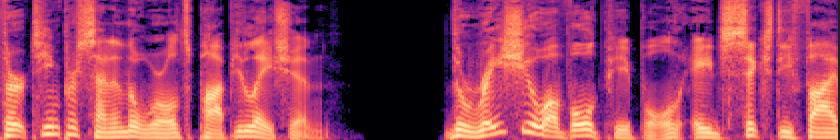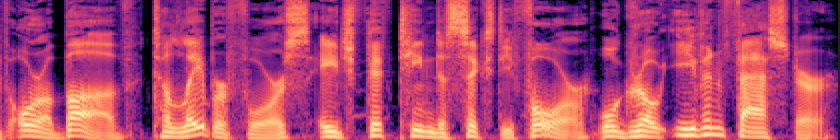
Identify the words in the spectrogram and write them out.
13% of the world's population. The ratio of old people aged 65 or above to labor force aged 15 to 64 will grow even faster.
